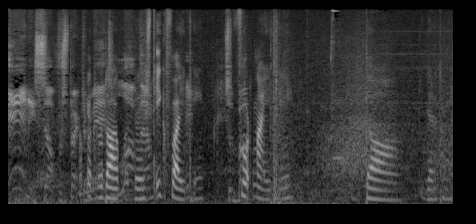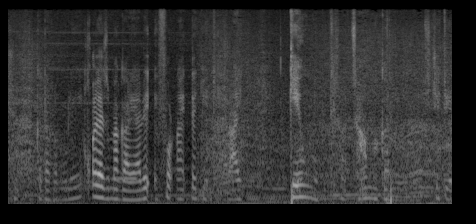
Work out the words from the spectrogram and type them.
any self-respecting man to love them. Stick fighting. Fortnite. და კიდევ თამაში გადაღებული. ყველაზე მაგარი არის Fortnite და GTA. აი გეუნებით რა ძალიან მაგარი GTA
